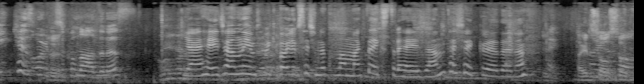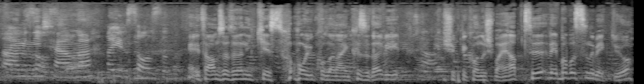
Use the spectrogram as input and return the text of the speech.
ilk kez oyunuzu kullandınız. Yani heyecanlıyım. Tabii ki böyle bir seçimde kullanmak da ekstra heyecan. Teşekkür ederim. Hayırlısı olsun. Amin inşallah. Hayırlısı olsun. Evet Hamza Dağ'ın ilk kez oy kullanan kızı da bir küçük bir konuşma yaptı ve babasını bekliyor.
